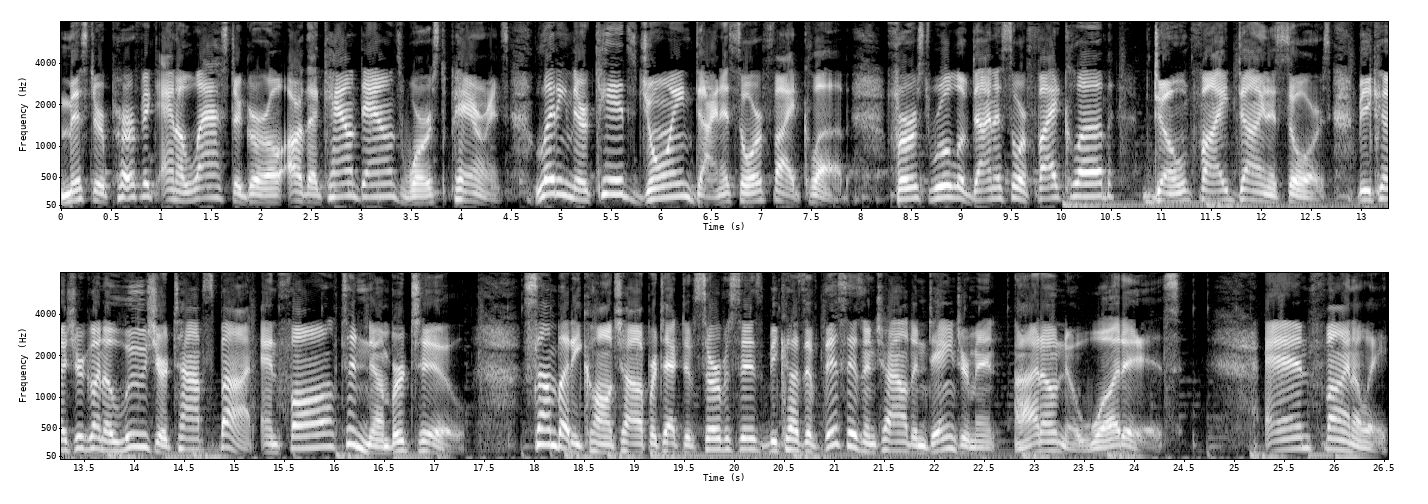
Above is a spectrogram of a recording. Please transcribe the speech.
Mr. Perfect and Elastigirl are the countdown's worst parents, letting their kids join Dinosaur Fight Club. First rule of Dinosaur Fight Club don't fight dinosaurs, because you're gonna lose your top spot and fall to number two. Somebody call Child Protective Services because if this isn't child endangerment, I don't know what is. And finally,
